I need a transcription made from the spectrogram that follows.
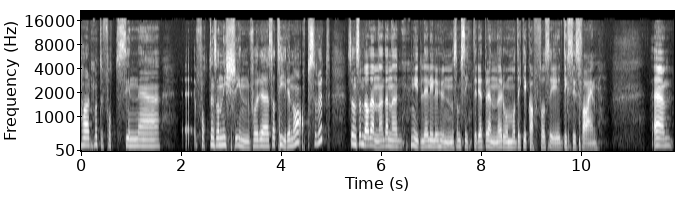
har på en måte fått sin fått en sånn nisje innenfor satire nå. Absolutt. Sånn som da denne, denne, nydelige lille hunden som sitter i et brennende rom og drikker kaffe og sier 'this is fine'. Um,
